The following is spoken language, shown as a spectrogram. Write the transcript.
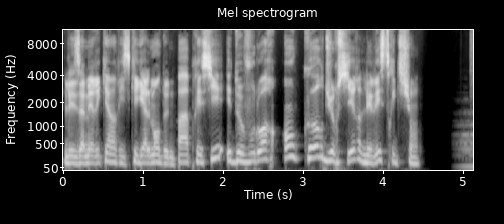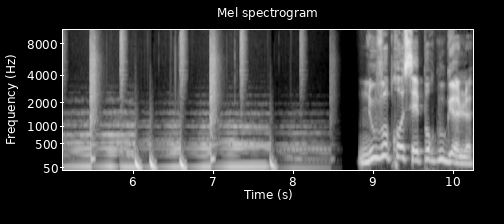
Les Américains risquent également de ne pas apprécier et de vouloir encore durcir les restrictions. Nouveau procès pour Google.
